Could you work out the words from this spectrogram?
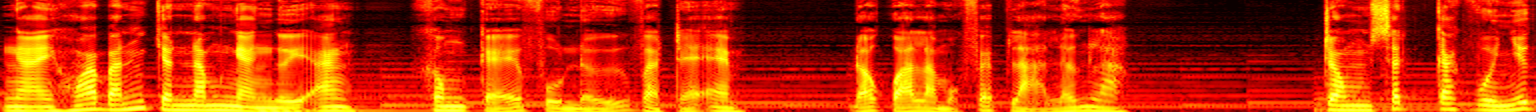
Ngài hóa bánh cho 5.000 người ăn, không kể phụ nữ và trẻ em. Đó quả là một phép lạ lớn lao. Trong sách Các vua nhất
